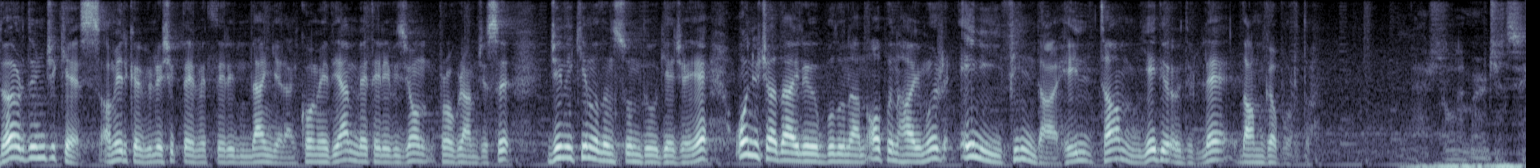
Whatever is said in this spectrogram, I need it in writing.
Dördüncü kez Amerika Birleşik Devletleri'nden gelen komedyen ve televizyon programcısı Jimmy Kimmel'ın sunduğu geceye 13 adaylığı bulunan Oppenheimer en iyi film dahil tam 7 ödülle damga vurdu. National emergency.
